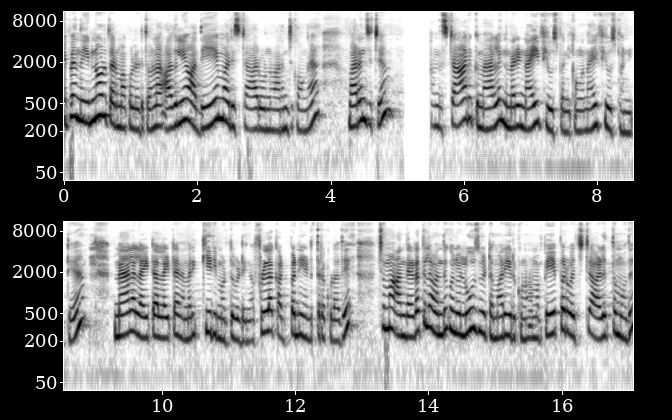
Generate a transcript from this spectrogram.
இப்போ இந்த இன்னொரு தெர்மாக்கோல் எடுத்தோம்ல அதுலேயும் அதே மாதிரி ஸ்டார் ஒன்று வரைஞ்சிக்கோங்க. வரைஞ்சிட்டு அந்த ஸ்டாருக்கு மேலே இந்த மாதிரி நைஃப் யூஸ் பண்ணிக்கோங்க. நைஃப் யூஸ் பண்ணிவிட்டு மேலே லைட்டாக லைட்டாக இந்த மாதிரி கீறி மட்டும் விடுங்க. ஃபுல்லாக கட் பண்ணி எடுத்துடக்கூடாது. சும்மா அந்த இடத்துல வந்து கொஞ்சம் லூஸ் விட்ட மாதிரி இருக்கணும். நம்ம பேப்பர் வச்சுட்டு அழுத்தும் போது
